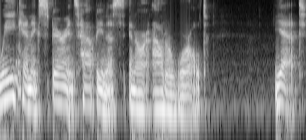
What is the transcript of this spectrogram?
we can experience happiness in our outer world. Yet,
